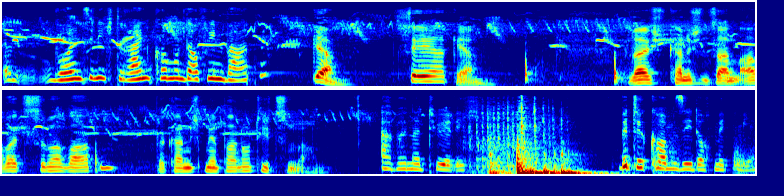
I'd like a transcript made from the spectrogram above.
Ähm, wollen Sie nicht reinkommen und auf ihn warten? Gern, sehr gern. Vielleicht kann ich in seinem Arbeitszimmer warten. Da kann ich mir ein paar Notizen machen. Aber natürlich. Bitte kommen Sie doch mit mir.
